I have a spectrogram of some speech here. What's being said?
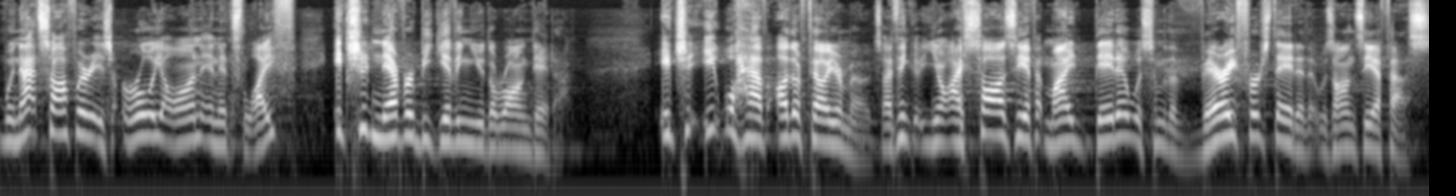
when that software is early on in its life, it should never be giving you the wrong data. It, should, it will have other failure modes. I think, you know, I saw ZFS, my data was some of the very first data that was on ZFS.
